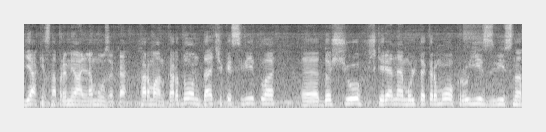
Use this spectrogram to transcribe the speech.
якісна преміальна музика, Harman Kardon, датчики світла, е, дощу, шкіряне мультикермо, круїз, звісно,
